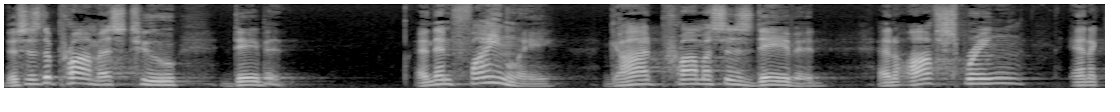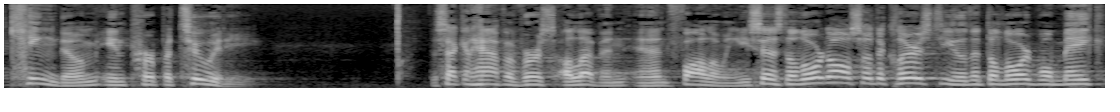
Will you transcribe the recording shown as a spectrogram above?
This is the promise to David. And then finally, God promises David an offspring and a kingdom in perpetuity. The second half of verse 11 and following. He says, The Lord also declares to you that the Lord will make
